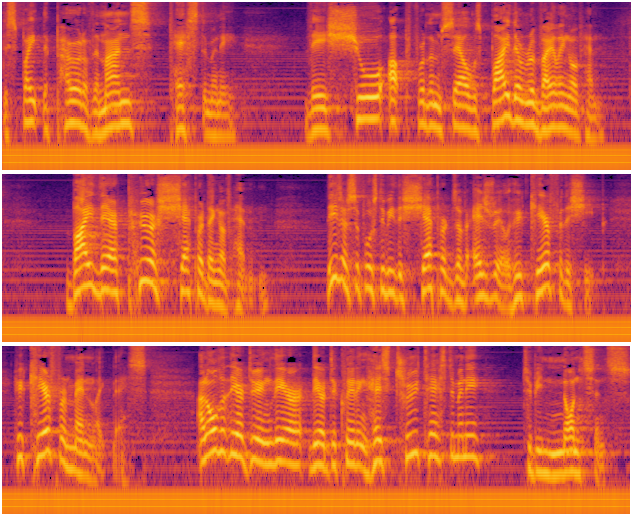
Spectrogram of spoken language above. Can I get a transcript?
Despite the power of the man's testimony, they show up for themselves by their reviling of him, by their poor shepherding of him. These are supposed to be the shepherds of Israel who care for the sheep, who care for men like this. And all that they are doing, they are, they are declaring his true testimony to be nonsense.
